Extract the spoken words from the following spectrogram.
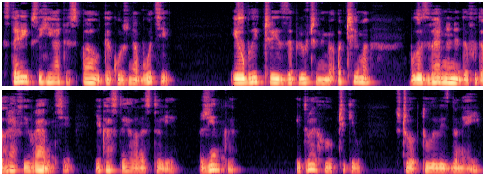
Старий психіатр спав також на боці, і обличчя із заплющеними очима було звернене до фотографії в рамці, яка стояла на столі. Жінка і троє хлопчиків, що тулились до неї.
